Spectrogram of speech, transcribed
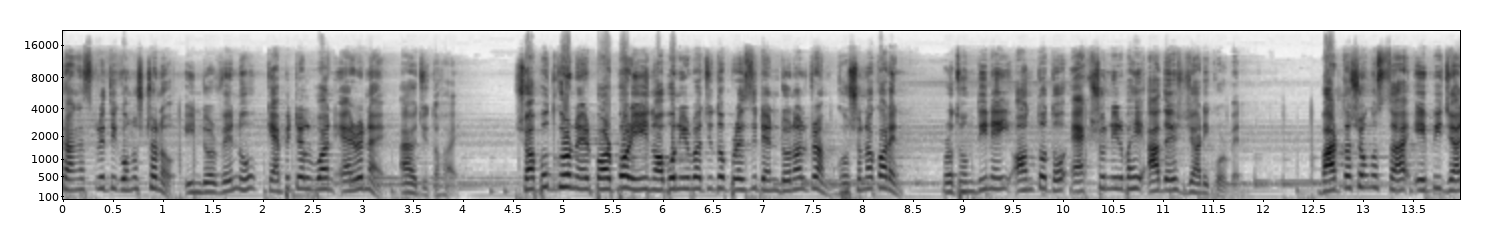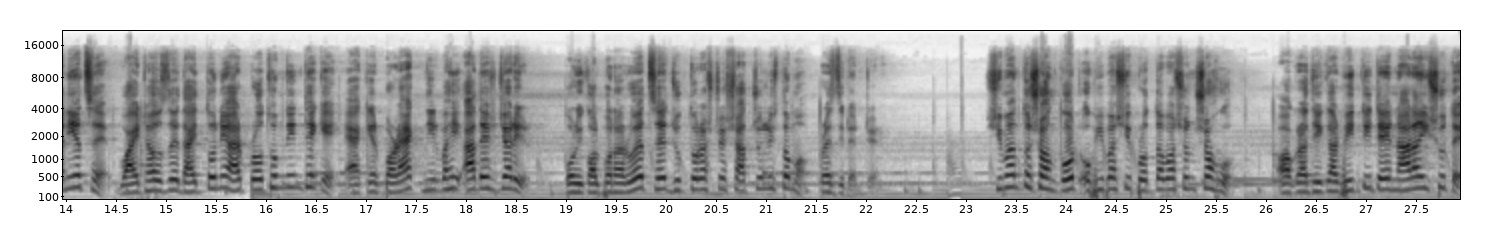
সাংস্কৃতিক অনুষ্ঠানও ইনডোর ভেন্যু ক্যাপিটাল ওয়ান অ্যারেনায় আয়োজিত হয়। শপথ গ্রহণের পরপরই নবনির্বাচিত প্রেসিডেন্ট ডোনাল্ড ট্রাম্প ঘোষণা করেন, প্রথম দিনেই অন্তত একশো নির্বাহী আদেশ জারি করবেন। বার্তা সংস্থা এপি জানিয়েছে হোয়াইট হাউসে দায়িত্ব নেওয়ার প্রথম দিন থেকে একের পর এক নির্বাহী আদেশ জারির পরিকল্পনা রয়েছে যুক্তরাষ্ট্রের সাতচল্লিশতম প্রেসিডেন্টের সীমান্ত সংকট, অভিবাসী প্রত্যাবাসন সহ অগ্রাধিকার ভিত্তিতে নানা ইস্যুতে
